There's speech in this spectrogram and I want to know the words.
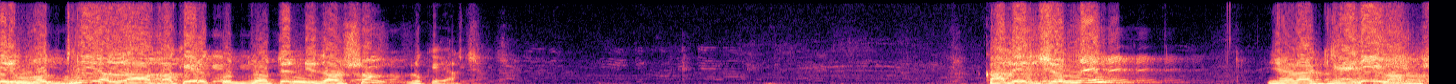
এর মধ্যেই আল্লাহ পাকের কুদরতের নিদর্শন লুকে আছে। কাদের জন্যে? যারা জ্ঞানী মানুষ,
